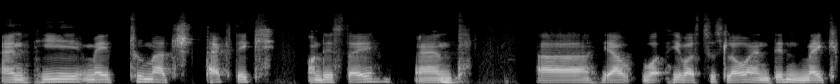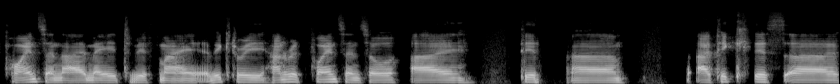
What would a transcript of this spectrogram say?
And he made too much tactic on this day, and uh, yeah, what, he was too slow and didn't make points. And I made with my victory 100 points. And so I did, um, I picked this uh,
